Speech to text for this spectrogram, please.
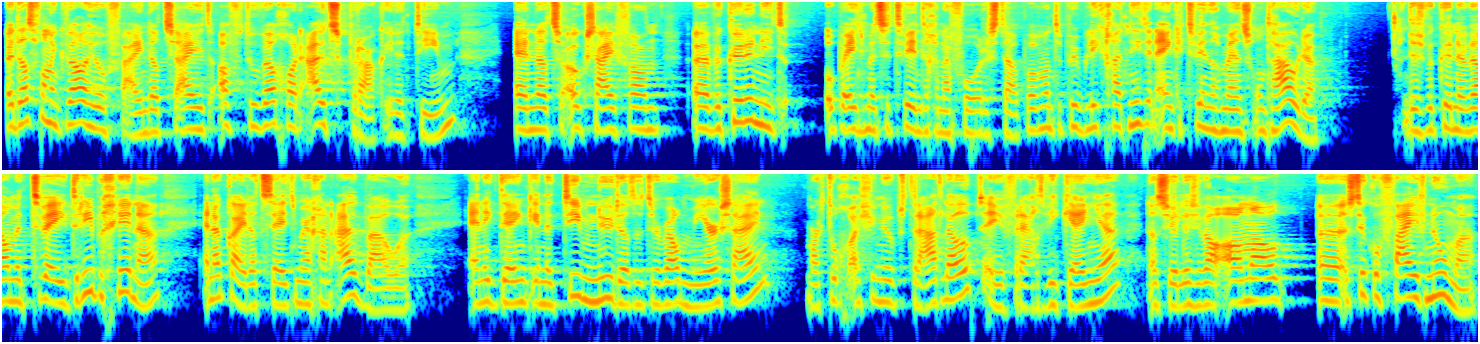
Uh, dat vond ik wel heel fijn, dat zij het af en toe wel gewoon uitsprak in het team. En dat ze ook zei van, uh, we kunnen niet opeens met z'n twintig naar voren stappen... want het publiek gaat niet in één keer twintig mensen onthouden. Dus we kunnen wel met twee, drie beginnen... en dan kan je dat steeds meer gaan uitbouwen. En ik denk in het team nu dat het er wel meer zijn... maar toch als je nu op straat loopt en je vraagt wie ken je... dan zullen ze wel allemaal uh, een stuk of vijf noemen.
